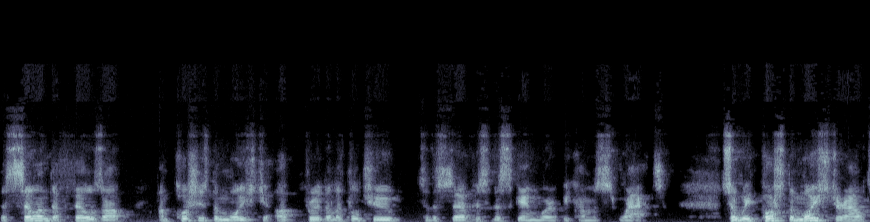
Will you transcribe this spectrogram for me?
the cylinder fills up and pushes the moisture up through the little tube to the surface of the skin where it becomes sweat. So we push the moisture out,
